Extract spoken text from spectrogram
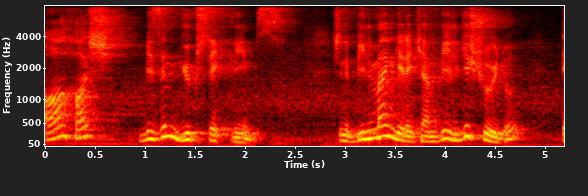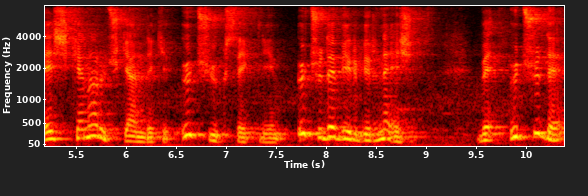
AH bizim yüksekliğimiz. Şimdi bilmen gereken bilgi şuydu. Eşkenar üçgendeki 3 yüksekliğin 3'ü de birbirine eşit. Ve 3'ü de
